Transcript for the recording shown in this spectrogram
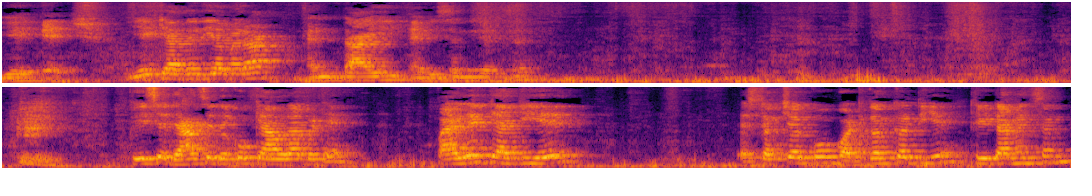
ये एच ये क्या दे दिया मेरा? एंटाई एडिशन रिएक्शन फिर से ध्यान से देखो क्या हो रहा है बेटे। पहले क्या किए? स्ट्रक्चर को वर्टिकल कर दिए थ्री डायमेंशन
